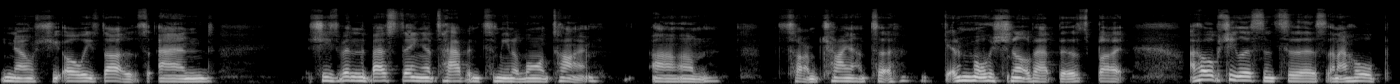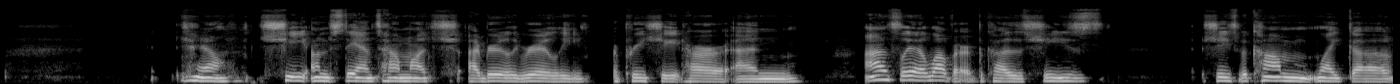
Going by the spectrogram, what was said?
you know, she always does. And she's been the best thing that's happened to me in a long time. Um, so I'm trying not to get emotional about this, but I hope she listens to this and I hope, you know, she understands how much I really, really appreciate her. And honestly, I love her because she's she's become like uh,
